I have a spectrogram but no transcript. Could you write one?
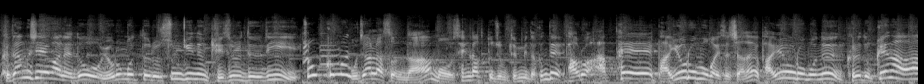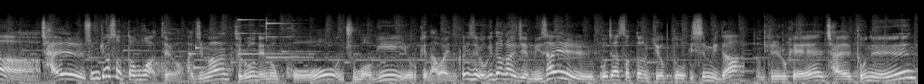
그 당시에만 해도 이런 것들을 숨기는 기술들이 조금은 모자랐었나? 뭐 생각도 좀 듭니다. 근데 바로 앞에 바이오 로보가 있었잖아요. 바이오 로보는 그래도 꽤나 잘 숨겼었던 것 같아요. 하지만 드러내놓고 주먹이 이렇게 나와 있는. 그래서 여기다가 이제 미사일 꽂았었던 기억도 있습니다. 아무튼 이렇게 잘 도는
